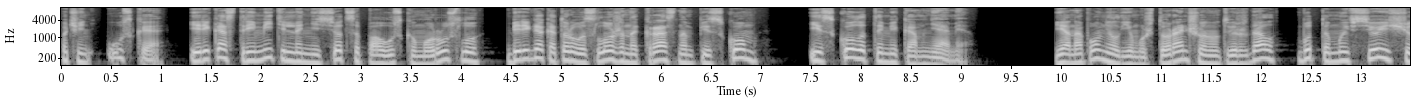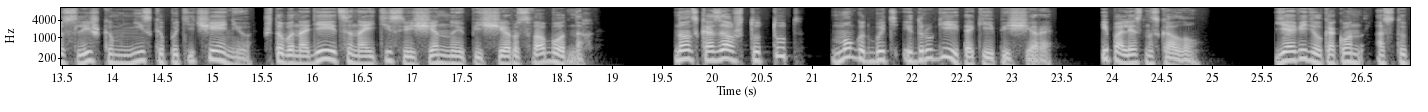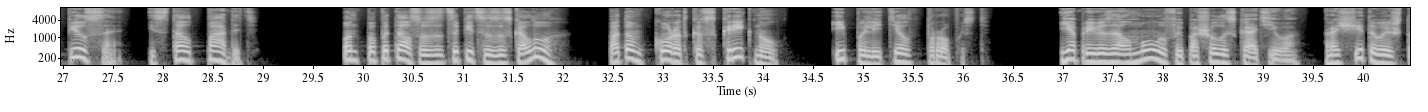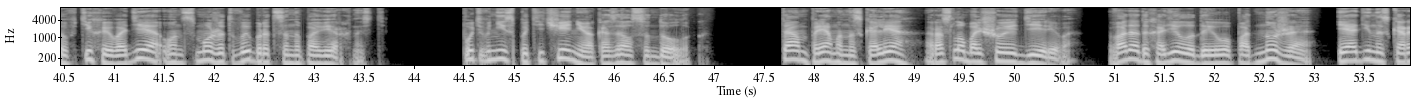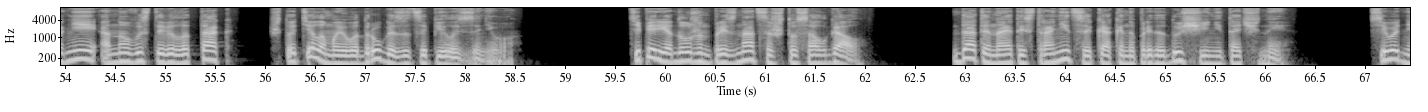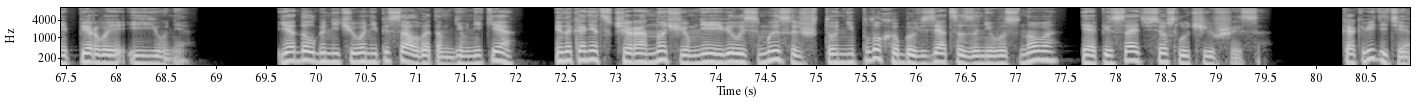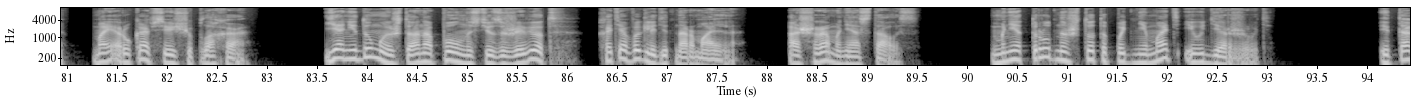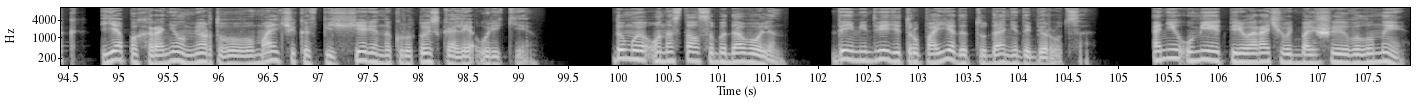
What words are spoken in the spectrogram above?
очень узкое, и река стремительно несется по узкому руслу, берега которого сложены красным песком и сколотыми камнями. Я напомнил ему, что раньше он утверждал, будто мы все еще слишком низко по течению, чтобы надеяться найти священную пещеру свободных. Но он сказал, что тут могут быть и другие такие пещеры, и полез на скалу. Я видел, как он оступился и стал падать. Он попытался зацепиться за скалу, потом коротко вскрикнул и полетел в пропасть. Я привязал мулов и пошел искать его, рассчитывая, что в тихой воде он сможет выбраться на поверхность. Путь вниз по течению оказался долг. Там, прямо на скале, росло большое дерево. Вода доходила до его подножия, и один из корней оно выставило так, что тело моего друга зацепилось за него. Теперь я должен признаться, что солгал. Даты на этой странице, как и на предыдущей, не точны. Сегодня 1 июня. Я долго ничего не писал в этом дневнике, и, наконец, вчера ночью мне явилась мысль, что неплохо бы взяться за него снова и описать все случившееся. Как видите, моя рука все еще плоха. Я не думаю, что она полностью заживет, хотя выглядит нормально, а шрама не осталось. Мне трудно что-то поднимать и удерживать. Итак, я похоронил мертвого мальчика в пещере на крутой скале у реки. Думаю, он остался бы доволен, да и медведи-трупоеды туда не доберутся. Они умеют переворачивать большие валуны,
